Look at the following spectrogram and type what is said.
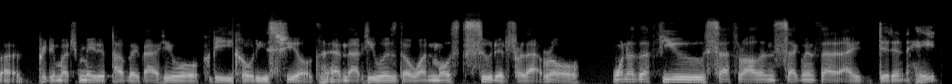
uh, pretty much made it public that he will be Cody's shield and that he was the one most suited for that role. One of the few Seth Rollins segments that I didn't hate.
